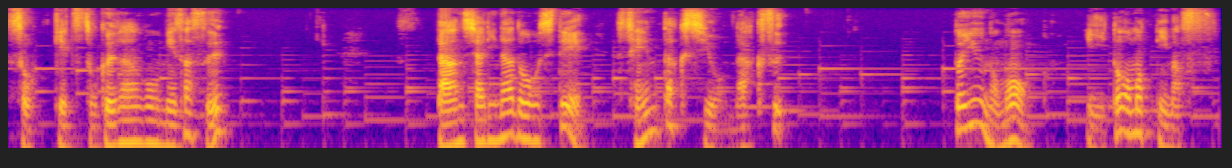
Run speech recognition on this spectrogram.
即決即断を目指す断捨離などをして選択肢をなくすというのもいいと思っています。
